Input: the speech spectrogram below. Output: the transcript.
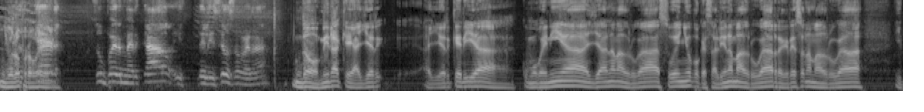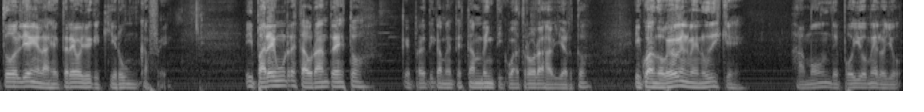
Yo lo probé. Supermercado y delicioso, ¿verdad? No, mira que ayer ayer quería, como venía ya en la madrugada, sueño, porque salí en la madrugada, regreso en la madrugada y todo el día en el ajetreo, yo que quiero un café. Y paré en un restaurante de estos que prácticamente están 24 horas abiertos. Y cuando veo en el menú, que jamón de pollo melo, yo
